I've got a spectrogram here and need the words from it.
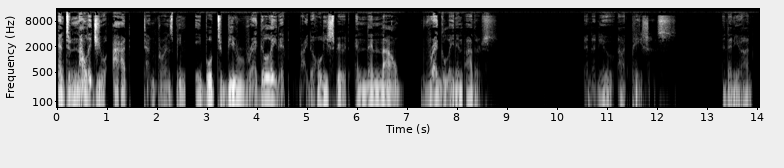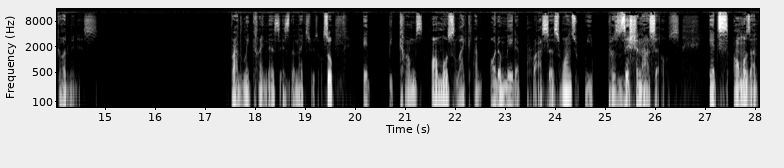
And to knowledge, you add temperance, being able to be regulated by the Holy Spirit, and then now regulating others. And then you add patience, and then you add godliness. Brotherly kindness is the next result. So it becomes almost like an automated process once we position ourselves it's almost an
